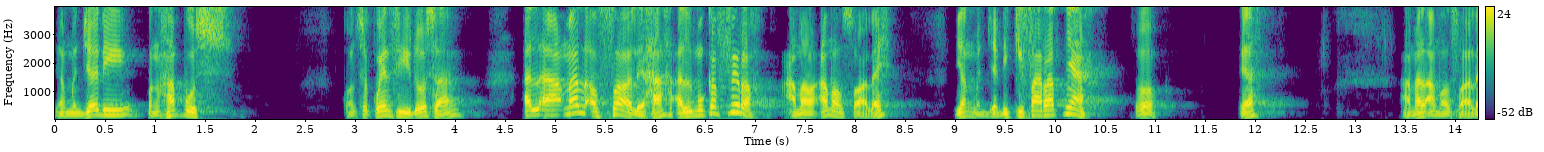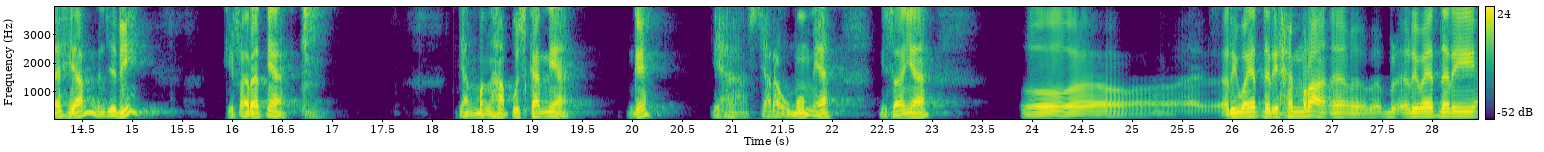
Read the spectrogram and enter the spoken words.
yang menjadi penghapus konsekuensi dosa al-a'mal as-salihah al-mukaffirah amal-amal saleh yang menjadi kifaratnya oh ya amal-amal saleh yang menjadi kifaratnya. Yang menghapuskannya. Oke? Okay? Ya, secara umum ya. Misalnya uh, riwayat dari Himran, uh, riwayat dari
